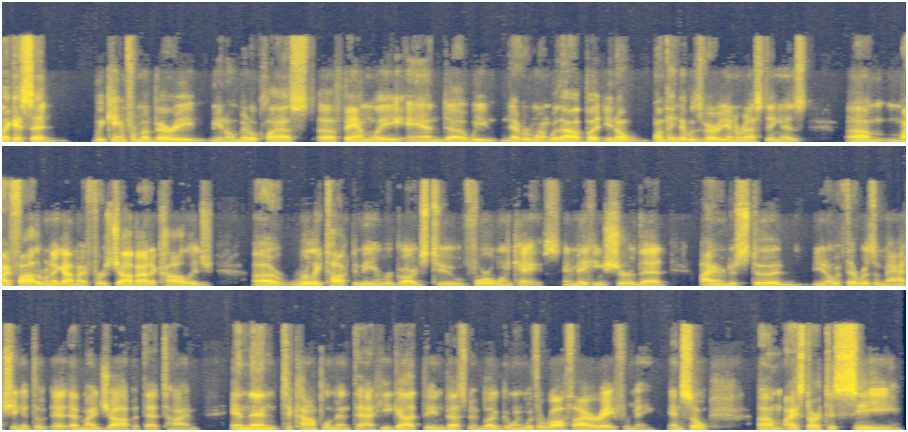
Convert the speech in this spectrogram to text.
like I said, we came from a very you know middle class uh, family, and uh, we never went without. But you know, one thing that was very interesting is um, my father, when I got my first job out of college, uh, really talked to me in regards to 401ks and making sure that I understood, you know, if there was a matching at the at, at my job at that time. And then to complement that, he got the investment bug going with a Roth IRA for me. And so um, I start to see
